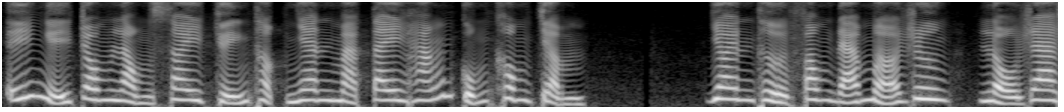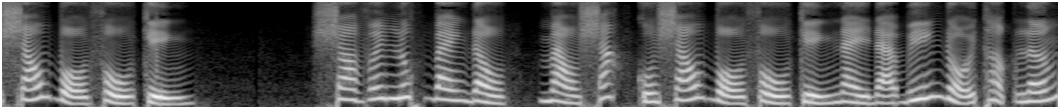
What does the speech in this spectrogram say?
Ý nghĩ trong lòng xoay chuyển thật nhanh mà tay hắn cũng không chậm. Do anh Thừa Phong đã mở rương, lộ ra sáu bộ phụ kiện. So với lúc ban đầu, Màu sắc của sáu bộ phụ kiện này đã biến đổi thật lớn.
